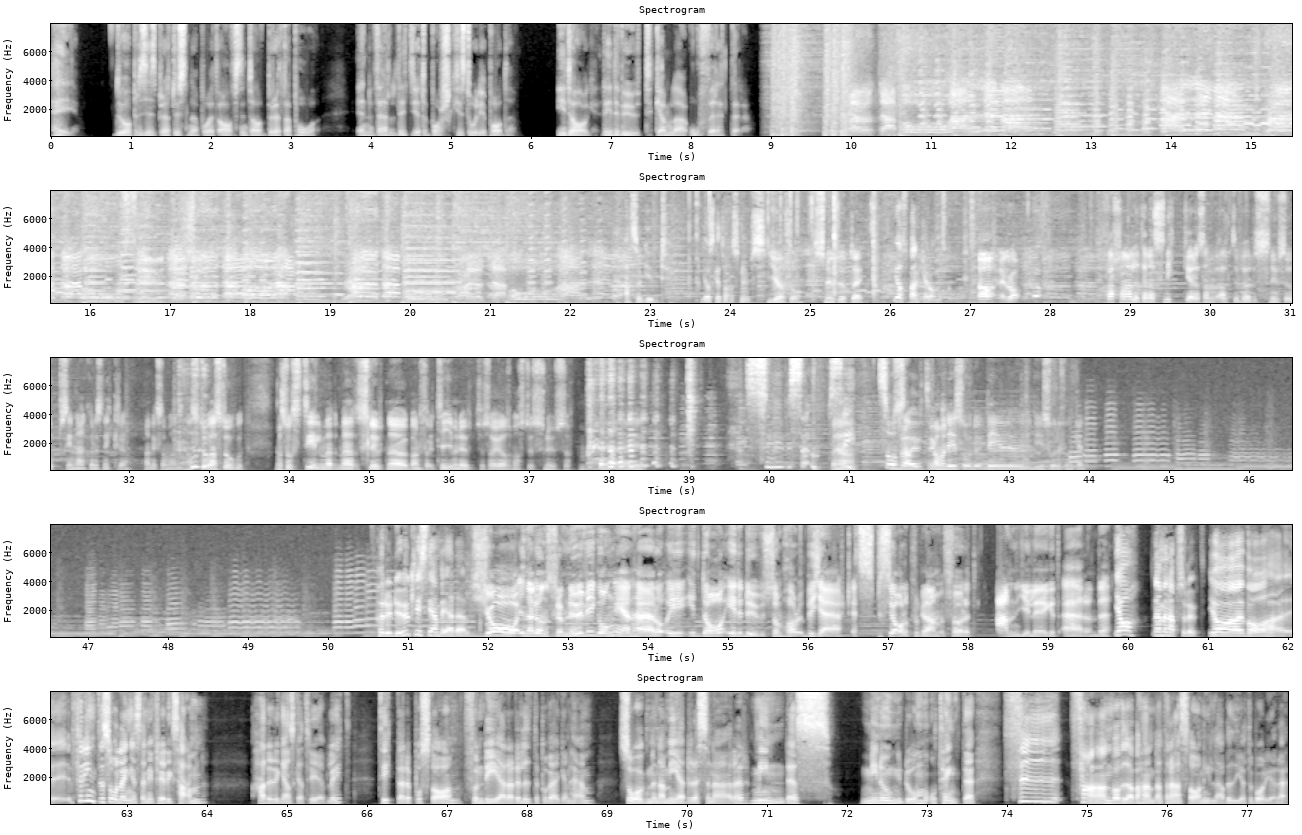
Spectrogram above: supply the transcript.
Hej! Du har precis börjat lyssna på ett avsnitt av Bröta på, en väldigt göteborgsk historiepodd. Idag reder vi ut gamla oförrätter. Bröta på alle man Alle man bröta på Sluta köta bara Bröta på, bröta på alle man Alltså gud, jag ska ta en snus. Gör så. Snus upp dig. Jag sparkar av mig skon. Ja, det är bra. Farsan hade lite en snickare som alltid behövde snusa upp sig innan han kunde snickra. Han, liksom, han, han, stod, han, stod, han stod still med, med slutna ögon för tio minuter och sa jag måste snusa upp mig. Snusa upp Ja. sig. Så Och bra sen- uttryck. Ja men det är så det, det, är, ju- det är så det funkar. Hörru du Christian Wedel. Ja, Ina Lundström, nu är vi igång igen här och i, idag är det du som har begärt ett specialprogram för ett angeläget ärende. Ja, nej men absolut. Jag var för inte så länge sedan i Fredrikshamn. Hade det ganska trevligt. Tittade på stan, funderade lite på vägen hem. Såg mina medresenärer, mindes min ungdom och tänkte fy fan vad vi har behandlat den här stan illa vi göteborgare.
